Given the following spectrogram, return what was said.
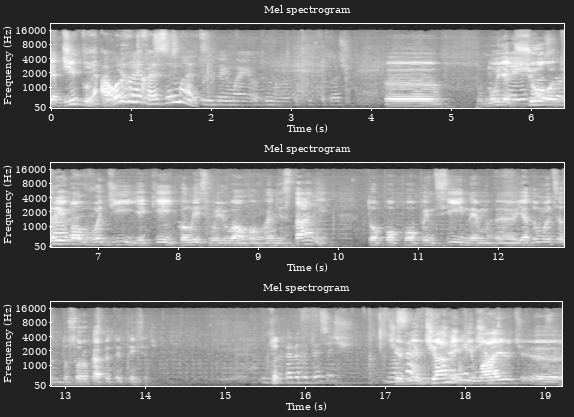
Я чітко Є, А органи хай займаються. людей має отримувати такий квиточок. Е, ну, якщо отримав водій, який колись воював в Афганістані, то по, по пенсійним, е, я думаю, це до 45 тисяч. 45 тисяч. Чернівчан, які мають е,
